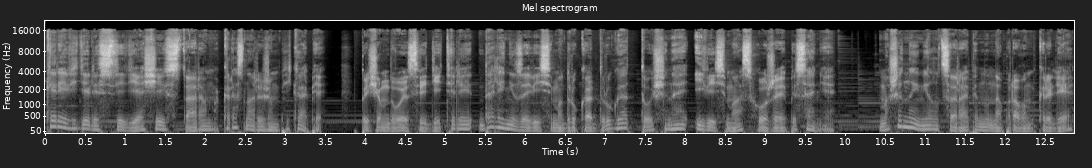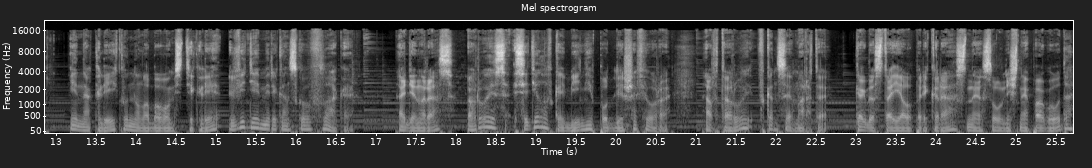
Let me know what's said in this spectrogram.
Кэрри видели сидящей в старом красно-рыжем пикапе. Причем двое свидетелей дали независимо друг от друга точное и весьма схожее описание. Машина имела царапину на правом крыле и наклейку на лобовом стекле в виде американского флага. Один раз Ройс сидела в кабине подле шофера, а второй в конце марта, когда стояла прекрасная солнечная погода,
